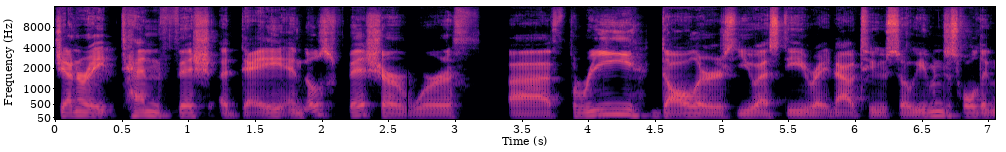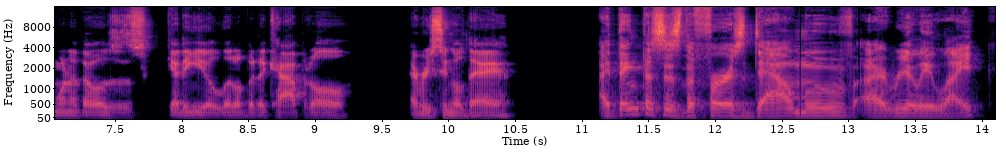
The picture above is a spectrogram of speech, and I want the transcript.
generate 10 fish a day, and those fish are worth uh, three dollars USD right now too. So even just holding one of those is getting you a little bit of capital every single day. I think this is the first DAO move I really like.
